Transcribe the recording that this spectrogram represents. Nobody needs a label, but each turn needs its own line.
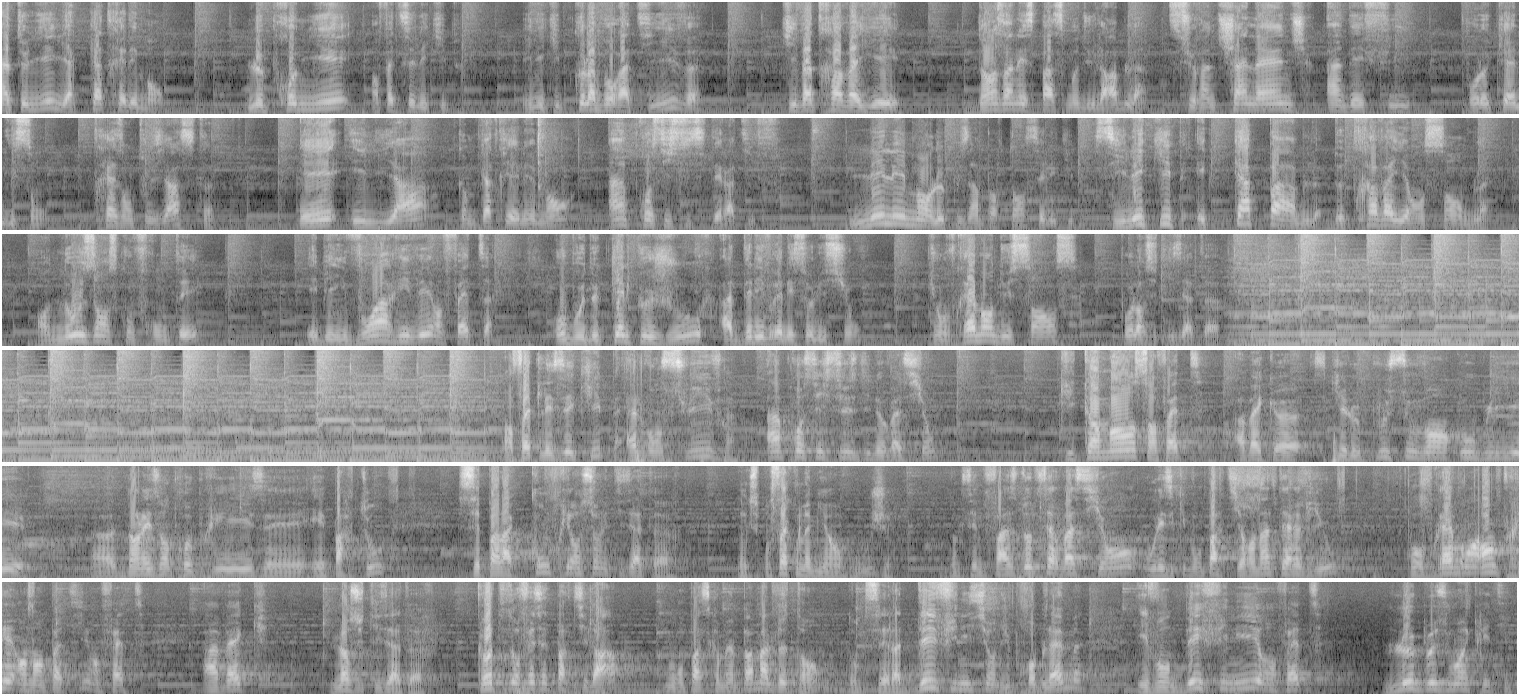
atelier, il y a quatre éléments. Le premier, en fait, c'est l'équipe. Une équipe collaborative qui va travailler dans un espace modulable sur un challenge, un défi pour lequel ils sont très enthousiastes. Et il y a, comme quatrième élément, un processus itératif. L'élément le plus important, c'est l'équipe. Si l'équipe est capable de travailler ensemble en osant se confronter, eh bien, ils vont arriver en fait, au bout de quelques jours, à délivrer des solutions qui ont vraiment du sens pour leurs utilisateurs. En fait, les équipes, elles vont suivre un processus d'innovation qui commence en fait avec euh, ce qui est le plus souvent oublié euh, dans les entreprises et, partout, c'est par la compréhension de l'utilisateur. Donc c'est pour ça qu'on l'a mis en rouge. Donc c'est une phase d'observation où les équipes vont partir en interview pour vraiment entrer en empathie en fait avec leurs utilisateurs. Quand ils ont fait cette partie-là, où on passe quand même pas mal de temps, donc c'est la définition du problème, ils vont définir en fait le besoin critique.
